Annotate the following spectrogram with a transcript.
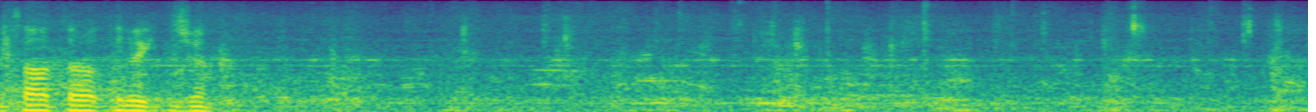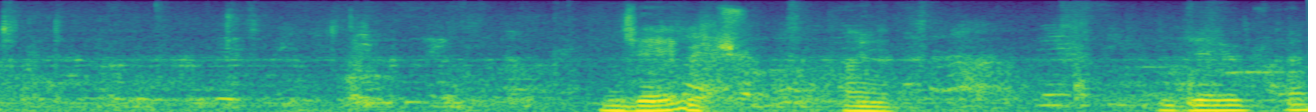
Ben sağ tarafta bekleyeceğim. C3 Aynen C3'ten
